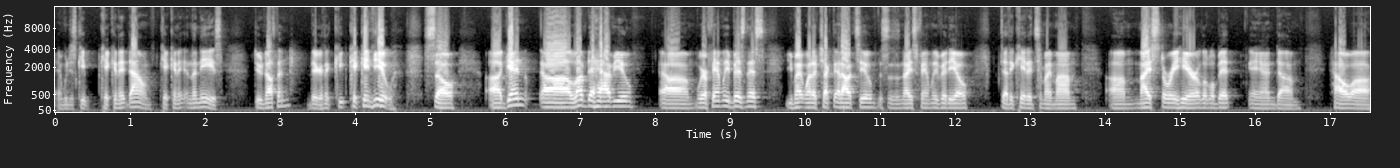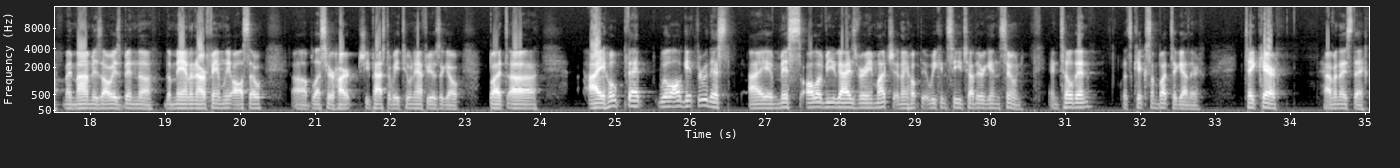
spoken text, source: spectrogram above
And we just keep kicking it down, kicking it in the knees. Do nothing, they're going to keep kicking you. So, uh, again, uh, love to have you. Um, we're a family business. You might want to check that out too. This is a nice family video dedicated to my mom. Um, my story here a little bit, and um, how uh, my mom has always been the, the man in our family, also. Uh, bless her heart. She passed away two and a half years ago. But uh, I hope that we'll all get through this. I miss all of you guys very much, and I hope that we can see each other again soon. Until then, let's kick some butt together. Take care. Have a nice day.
